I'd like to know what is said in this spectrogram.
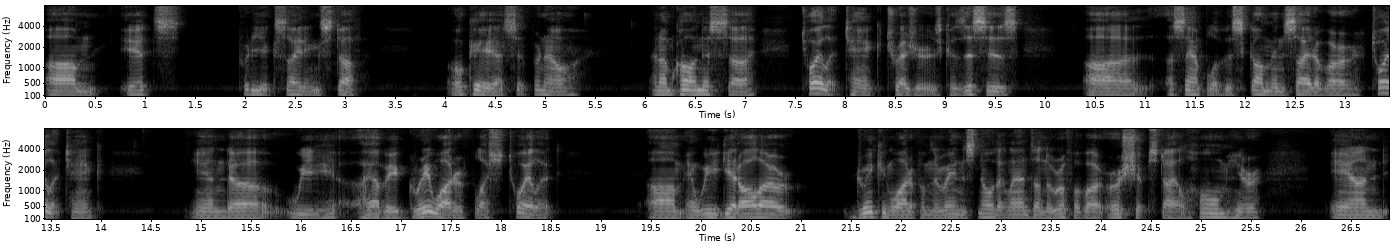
um, it's pretty exciting stuff. Okay, that's it for now. And I'm calling this uh, toilet tank treasures because this is uh, a sample of the scum inside of our toilet tank. And uh, we have a gray water flush toilet. Um, and we get all our drinking water from the rain and snow that lands on the roof of our Earthship style home here. And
